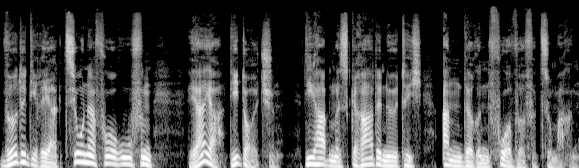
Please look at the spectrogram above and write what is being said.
würde die Reaktion hervorrufen, ja, ja, die Deutschen, die haben es gerade nötig, anderen Vorwürfe zu machen.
